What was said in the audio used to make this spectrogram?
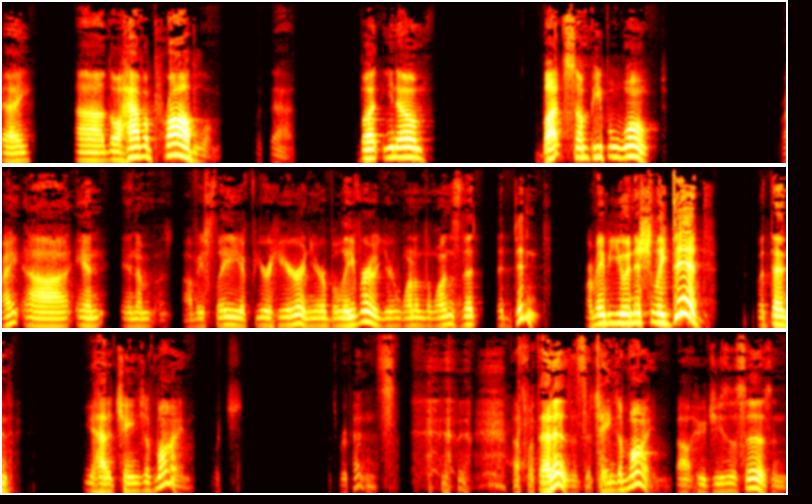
Okay? Uh, they'll have a problem with that. But, you know, but some people won't. Right? Uh, and and um, obviously, if you're here and you're a believer, you're one of the ones that, that didn't. Or maybe you initially did, but then you had a change of mind, which is repentance. That's what that is. It's a change of mind about who Jesus is and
